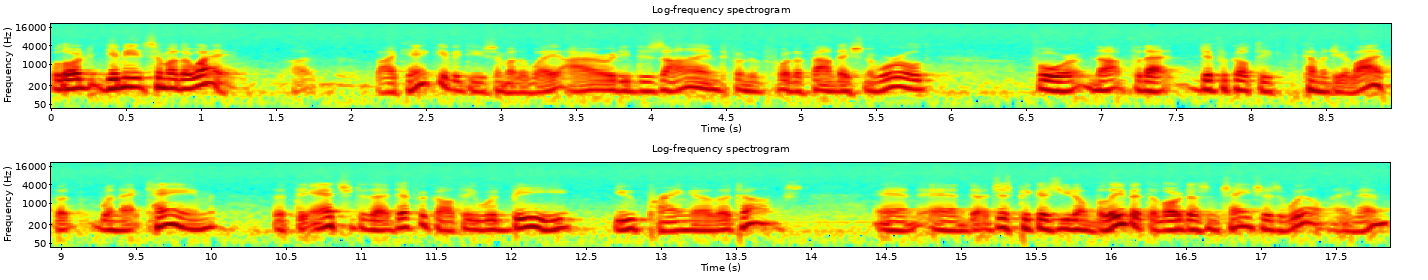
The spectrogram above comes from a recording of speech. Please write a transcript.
Well, Lord, give me it some other way. Uh, I can't give it to you some other way. I already designed from the, before the foundation of the world for not for that difficulty coming to your life, but when that came, that the answer to that difficulty would be you praying in other tongues. And, and uh, just because you don't believe it, the Lord doesn't change his will. Amen.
